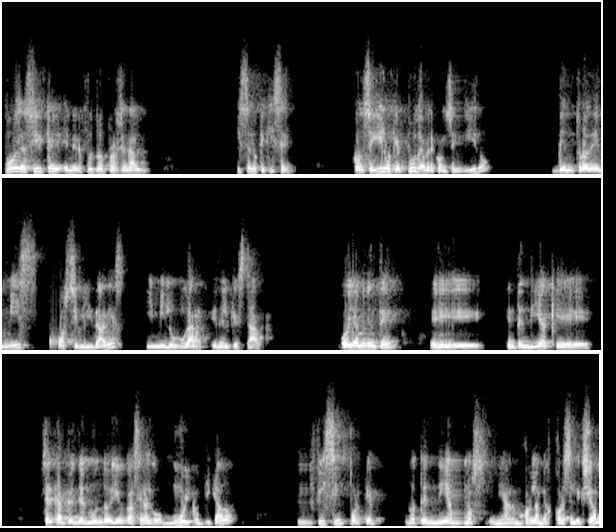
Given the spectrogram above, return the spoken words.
puedo decir que en el fútbol profesional hice lo que quise, conseguí lo que pude haber conseguido dentro de mis posibilidades y mi lugar en el que estaba. Obviamente, eh, entendía que ser campeón del mundo iba a ser algo muy complicado, difícil, porque no teníamos ni a lo mejor la mejor selección,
